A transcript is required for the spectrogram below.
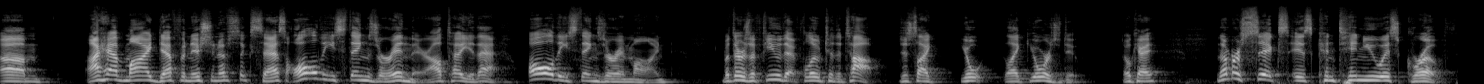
Um, I have my definition of success. All these things are in there. I'll tell you that. All these things are in mine, but there's a few that float to the top, just like your like yours do. Okay. Number six is continuous growth.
